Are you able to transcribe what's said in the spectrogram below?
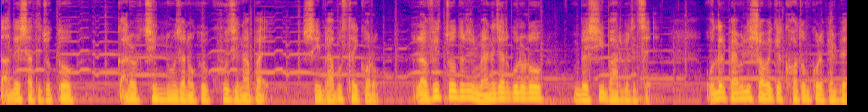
তাদের সাথে যুক্ত কারোর চিহ্ন যেন কেউ খুঁজে না পায় সেই ব্যবস্থাই করো। রাফিজ চৌধুরীর ম্যানেজারগুলোরও বেশি বার বেড়েছে। ওদের ফ্যামিলি সবাইকে খতম করে ফেলবে।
